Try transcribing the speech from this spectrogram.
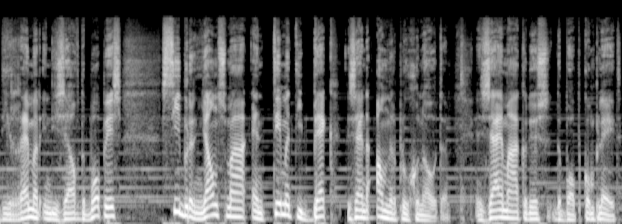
die remmer in diezelfde bob is. Sibren Jansma en Timothy Beck zijn de andere ploeggenoten. En zij maken dus de bob compleet.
